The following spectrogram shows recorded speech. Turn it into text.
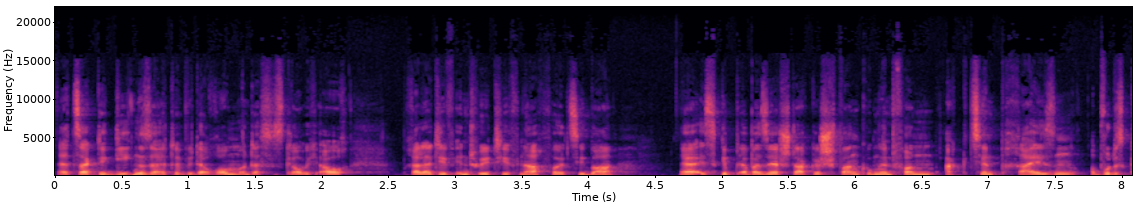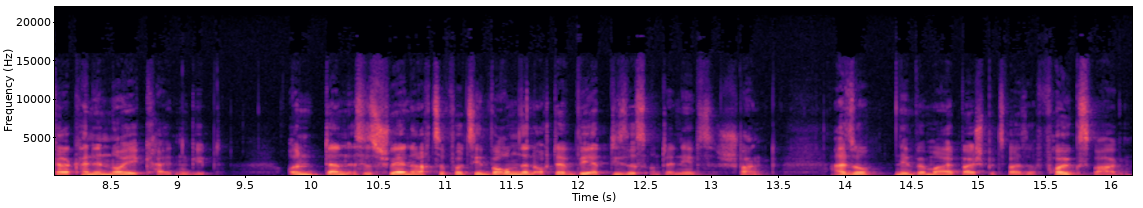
Jetzt sagt die Gegenseite wiederum, und das ist, glaube ich, auch relativ intuitiv nachvollziehbar, ja, es gibt aber sehr starke Schwankungen von Aktienpreisen, obwohl es gar keine Neuigkeiten gibt. Und dann ist es schwer nachzuvollziehen, warum dann auch der Wert dieses Unternehmens schwankt. Also nehmen wir mal beispielsweise Volkswagen.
